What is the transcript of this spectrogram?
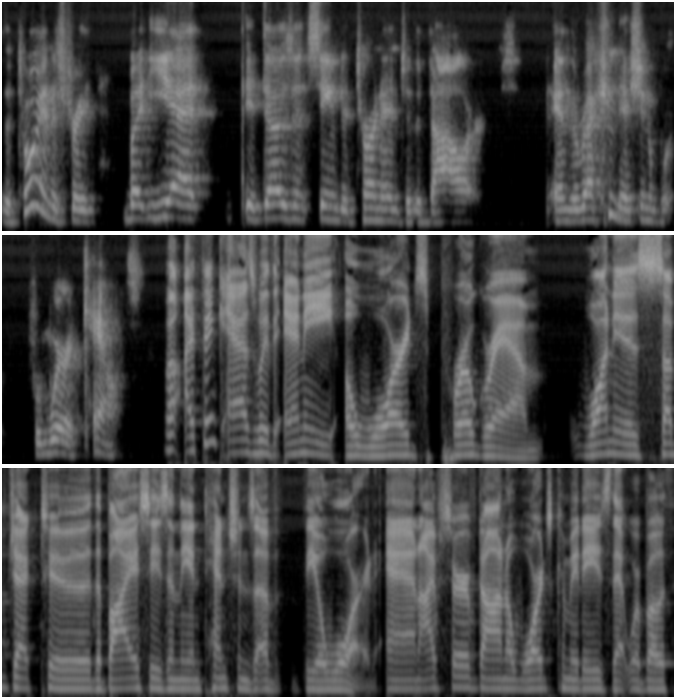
the toy industry, but yet it doesn't seem to turn into the dollars and the recognition from where it counts. Well, I think as with any awards program, one is subject to the biases and the intentions of the award. And I've served on awards committees that were both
